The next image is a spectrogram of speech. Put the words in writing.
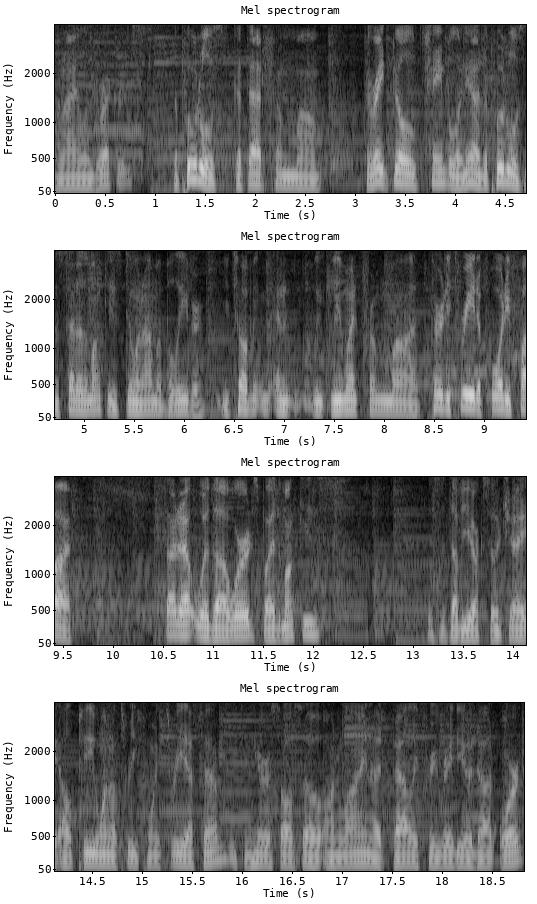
on Island Records. The Poodles, got that from um, the great Bill Chamberlain. Yeah, the Poodles instead of the Monkees doing I'm a Believer. You told me, and we, we went from uh, 33 to 45. Started out with uh, Words by the Monkees. This is WXOJ LP 103.3 FM. You can hear us also online at valleyfreeradio.org.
